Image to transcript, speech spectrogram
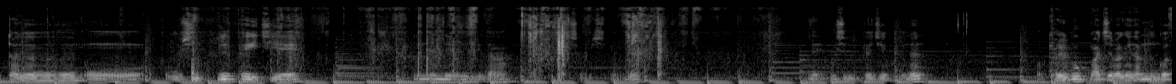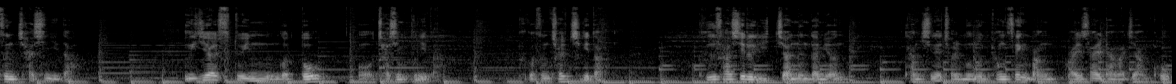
일단은 어, 51페이지에 있는 내용입니다. 잠시만요. 네, 51페이지에 보면은 어, 결국 마지막에 남는 것은 자신이다. 의지할 수도 있는 것도 어, 자신뿐이다. 그것은 철칙이다. 그 사실을 잊지 않는다면 당신의 젊음은 평생 말살당하지 않고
